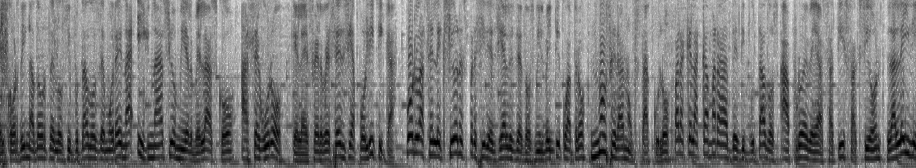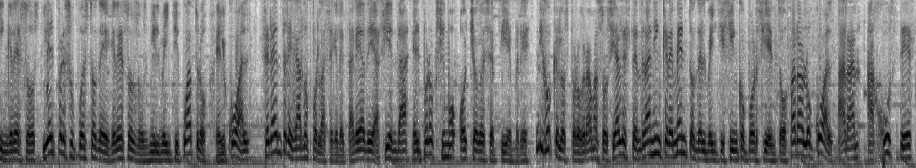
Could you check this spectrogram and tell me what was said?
El coordinador de los diputados de Morena, Ignacio Mier Velasco, aseguró que la efervescencia política por las elecciones presidenciales de 2024 no serán obstáculo para que la Cámara de Diputados apruebe a satisfacción la ley de ingresos y el presupuesto de egresos 2024, el cual será entregado por la Secretaría de Hacienda el próximo 8 de septiembre. Dijo que los programas sociales tendrán incremento del 25%, para lo cual harán ajustes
